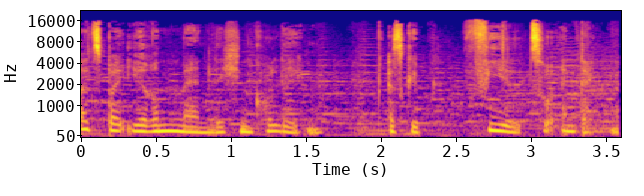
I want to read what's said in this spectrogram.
als bei ihren männlichen Kollegen. Es gibt viel zu entdecken.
